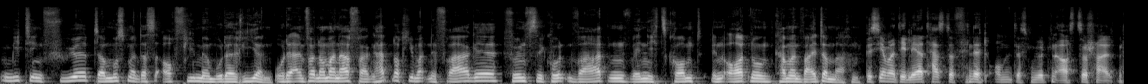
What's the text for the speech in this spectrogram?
Meeting führt, dann muss man das auch viel mehr moderieren. Oder einfach nochmal nachfragen, hat noch jemand eine Frage? Fünf Sekunden warten, wenn nichts kommt, in Ordnung, kann man weitermachen. Bis jemand die Leertaste findet, um das Muten auszuschalten.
